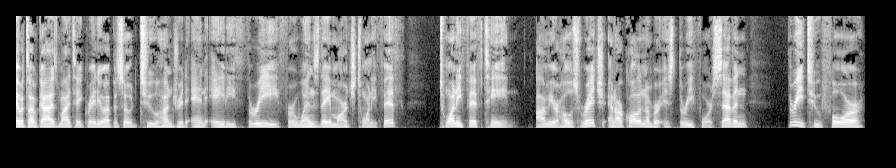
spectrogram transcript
Hey, what's up, guys? My Take Radio episode 283 for Wednesday, March 25th, 2015. I'm your host, Rich, and our calling number is 347 324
